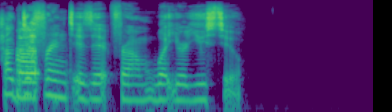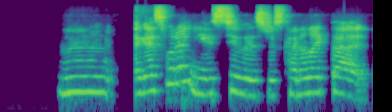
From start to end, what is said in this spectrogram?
How different uh, is it from what you're used to? Mm, I guess what I'm used to is just kind of like that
